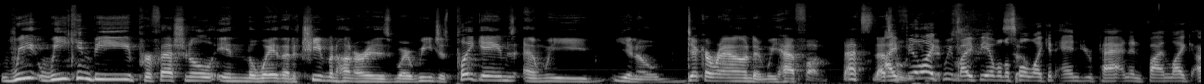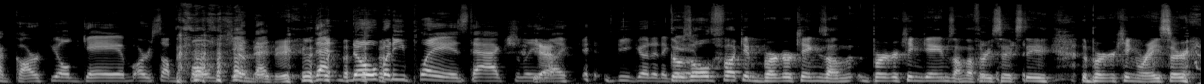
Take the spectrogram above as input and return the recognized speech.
we we can be professional in the way that Achievement Hunter is, where we just play games and we you know dick around and we have fun. That's that's. I what feel can like do. we might be able to So- pull like an Andrew Patton and find like a Garfield game or some bullshit that Maybe. that nobody plays to actually Yeah. like be good at a game. Those game. old fucking Burger Kings on Burger King games on the 360, the Burger King Racer.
